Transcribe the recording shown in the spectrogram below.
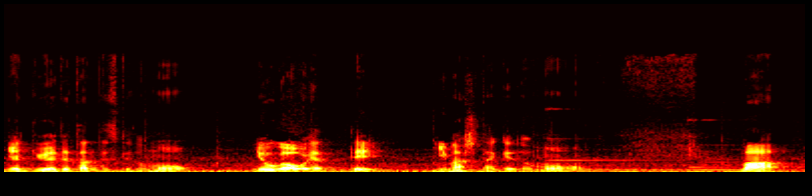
野球やってたんですけどもヨガをやっていましたけどもまあ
